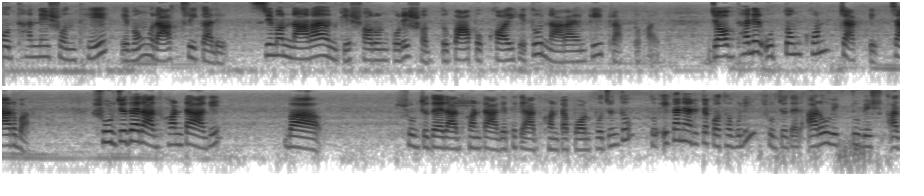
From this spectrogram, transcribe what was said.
মধ্যাহ্নে, সন্ধে এবং রাত্রিকালে শ্রীমন নারায়ণকে স্মরণ করে সদ্য পাপ ও ক্ষয় হেতু নারায়ণকেই প্রাপ্ত হয়। জব ধ্যানের উত্তম ক্ষণ চারটে, চারবার। সূর্যোদয়ের আধ ঘণ্টা আগে বা সূর্যোদয়ের আধ ঘণ্টা আগে থেকে আধ ঘণ্টা পর পর্যন্ত। তো এখানে আরেকটা কথা বলি, সূর্যোদয়ের আরও একটু বেশ আধ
